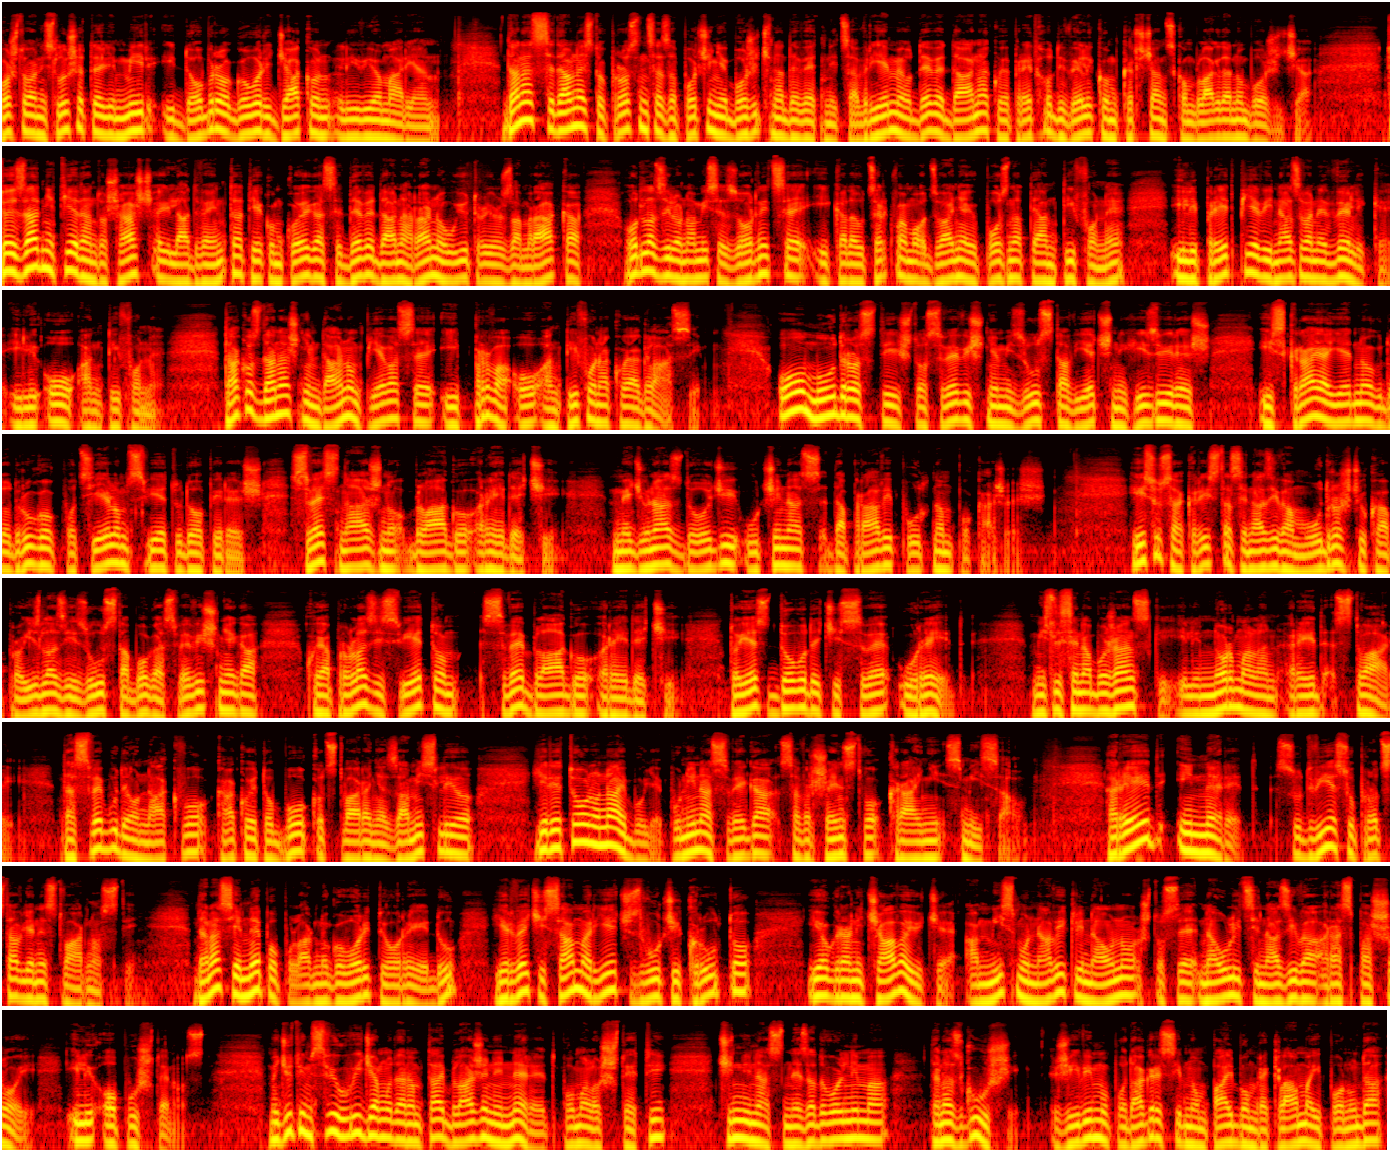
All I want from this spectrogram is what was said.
Poštovani slušatelji, mir i dobro govori đakon Livio Marijan. Danas 17. prosinca započinje Božićna devetnica, vrijeme od devet dana koje prethodi velikom kršćanskom blagdanu Božića. To je zadnji tjedan do šašća ili adventa tijekom kojega se devet dana rano ujutro još za mraka odlazilo na mise zornice i kada u crkvama odzvanjaju poznate antifone ili pretpjevi nazvane velike ili o antifone. Tako s današnjim danom pjeva se i prva o antifona koja glasi o mudrosti što svevišnjem iz usta vječnih izvireš, iz kraja jednog do drugog po cijelom svijetu dopireš, sve snažno blago redeći. Među nas dođi, uči nas da pravi put nam pokažeš. Isusa Krista se naziva mudrošću koja proizlazi iz usta Boga Svevišnjega, koja prolazi svijetom sve blago redeći, to jest dovodeći sve u red. Misli se na božanski ili normalan red stvari, da sve bude onakvo kako je to Bog od stvaranja zamislio, jer je to ono najbolje, punina svega, savršenstvo, krajnji smisao. Red i nered su dvije suprotstavljene stvarnosti. Danas je nepopularno govoriti o redu, jer već i sama riječ zvuči kruto i ograničavajuće, a mi smo navikli na ono što se na ulici naziva raspašoj ili opuštenost. Međutim, svi uviđamo da nam taj blaženi nered pomalo šteti, čini nas nezadovoljnima, da nas guši, Živimo pod agresivnom paljbom reklama i ponuda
